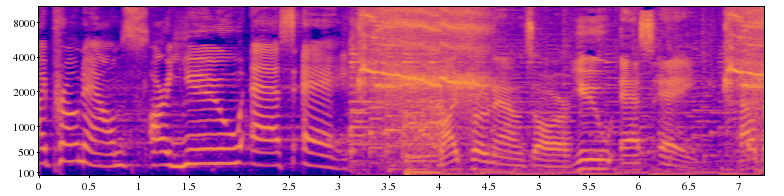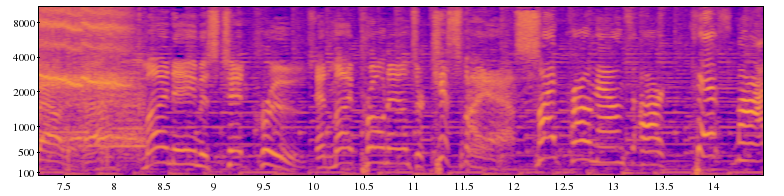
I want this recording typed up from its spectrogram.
My pronouns are USA. My pronouns are USA. How about it, huh? My name is Ted Cruz, and my pronouns are kiss my ass. My pronouns are kiss my.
